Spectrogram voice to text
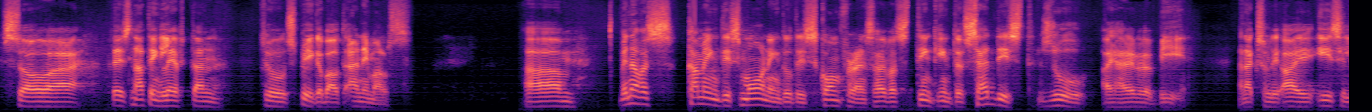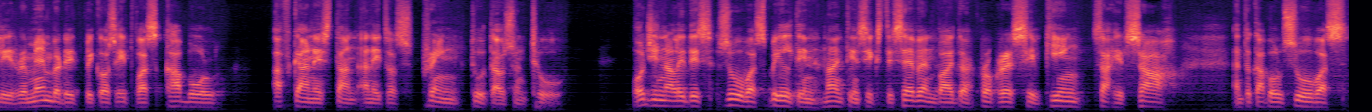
So uh, there's nothing left than to speak about animals. Um, when I was coming this morning to this conference, I was thinking the saddest zoo I have ever been. And actually, I easily remembered it because it was Kabul, Afghanistan, and it was spring 2002. Originally, this zoo was built in 1967 by the progressive king Zahir Shah, and the Kabul Zoo was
